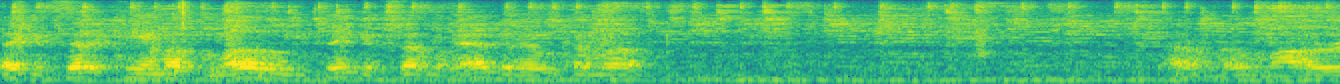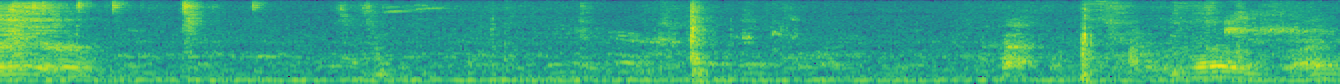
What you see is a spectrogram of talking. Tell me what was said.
Like it said, it came up low. You think if something would happen, it would come up. I don't know, moderate or. Who knows, right?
